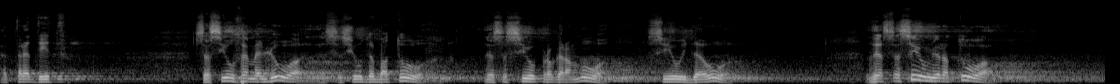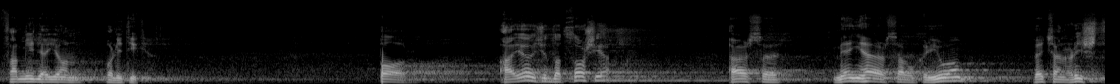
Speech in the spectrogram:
e tre ditë se si u themelua dhe se si u debatua dhe se si u programua, si u ideua dhe se si u miratua familja jonë politike. Por, ajo që do të thoshja është se menjëherë sa u krijuam, veçanërisht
